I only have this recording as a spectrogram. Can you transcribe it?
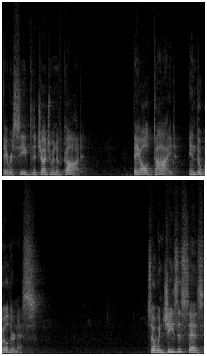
They received the judgment of God. They all died in the wilderness. So when Jesus says,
